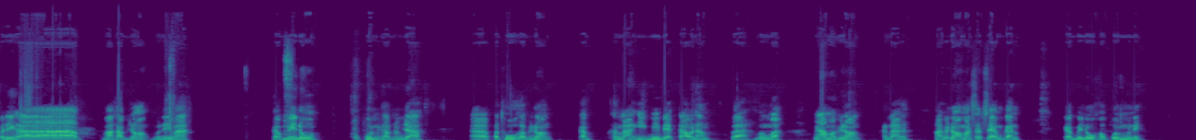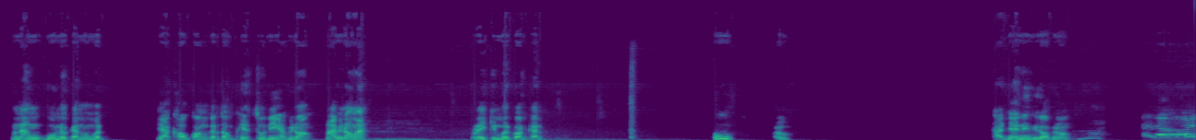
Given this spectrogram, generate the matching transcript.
สวัสดีครับ มาครับพี่น้องวันนี้มากับเมนูขอบคุณครับน้ำยาเอ่อปลาทูครับพี่น้องกับข้างหลังอีกมีแบกเก่าน้ำว่าเบิ่งว่างามมาพี่น้องข้างหลังมาพี่น้องมาแซ่บๆกันกับเมนูขอบคุณมื้อนี้มานั่งบุ้มเดียวกันมาหมดอยากเขากล่องก็ต้องเพชรสูตรนี้ครับพี่น้องมาพี่น้องมาไปกินเบิร์ก่อนกันอู้เออถาดใหญ่หนึ่งพี่ก็พี่น้องอร่อย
